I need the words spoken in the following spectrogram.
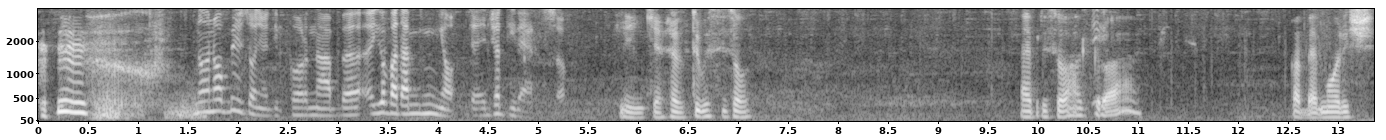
Non ho bisogno di Pornhub, io vado a mignotte, è già diverso. Minchia, c'ha tutti questi soldi. Hai preso altro? ah? Vabbè, morisci.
